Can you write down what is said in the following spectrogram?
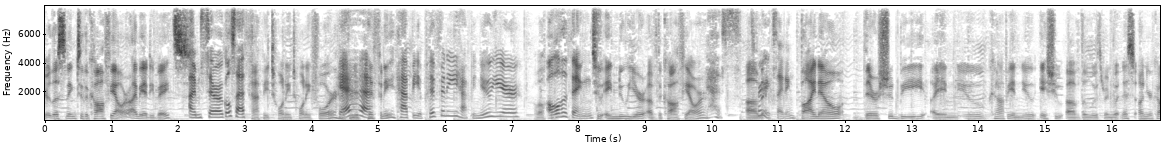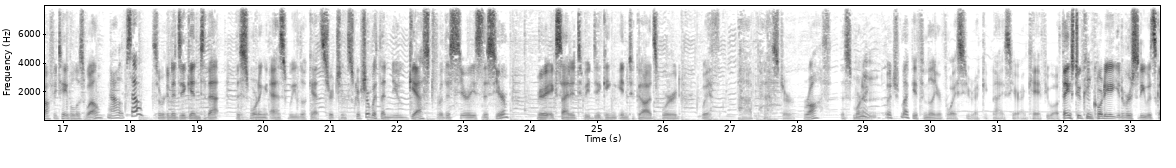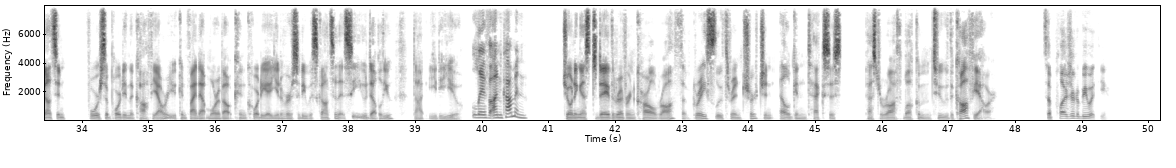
You're listening to the Coffee Hour. I'm Andy Bates. I'm Sarah Gulseth. Happy 2024. Yeah. Happy Epiphany. Happy Epiphany. Happy New Year. Welcome All the things. to a new year of the Coffee Hour. yes. It's Um, very exciting. By now, there should be a new copy, a new issue of the Lutheran Witness on your coffee table as well. I hope so. So we're going to dig into that this morning as we look at searching scripture with a new guest for this series this year. Very excited to be digging into God's word with uh, Pastor Roth this morning, which might be a familiar voice you recognize here on KFUO. Thanks to Concordia University, Wisconsin for supporting the coffee hour. You can find out more about Concordia University, Wisconsin at cuw.edu. Live uncommon. Joining us today, the Reverend Carl Roth of Grace Lutheran Church in Elgin, Texas. Pastor Roth, welcome to the coffee hour. It's a pleasure to be with you.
